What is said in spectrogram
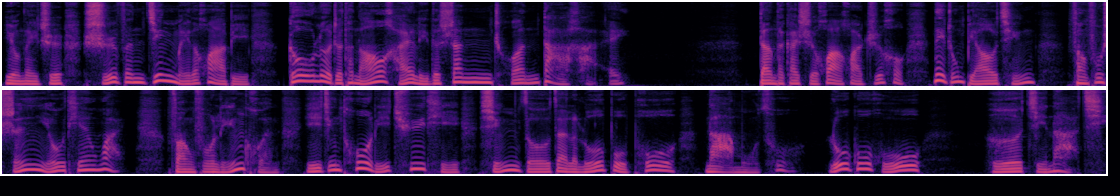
用那支十分精美的画笔勾勒着他脑海里的山川大海。当他开始画画之后，那种表情仿佛神游天外，仿佛灵魂已经脱离躯体，行走在了罗布泊、纳木错、泸沽湖、额济纳旗。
